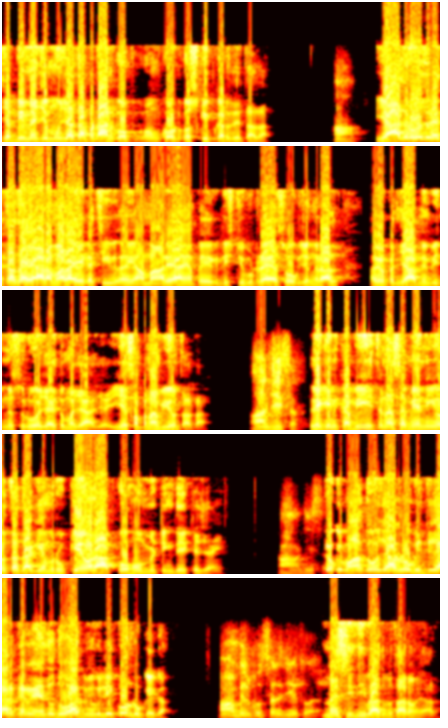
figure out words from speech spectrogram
जब भी मैं जम्मू जाता पठानकोट कोट को स्किप कर देता था। हाँ। याद रोज रहता था यार हमारा एक अचीव हमारे यहाँ पे एक डिस्ट्रीब्यूटर है अशोक जंगराल। अगर पंजाब में बिज़नेस शुरू हो जाए तो मज़ा आ जाए। ये सपना भी होता था। हाँ जी सर। लेकिन कभी इतना समय नहीं होता था कि हम रुकें और आपको होम मीटिंग दे के जाएँ। हाँ जी सर। क्योंकि वहाँ दो हज़ार लोग इंतज़ार कर रहे हैं तो दो आदमियों के लिए कौन रुकेगा? हाँ बिल्कुल सर ये तो है। मैं सीधी बात बता रहा हूँ यार।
